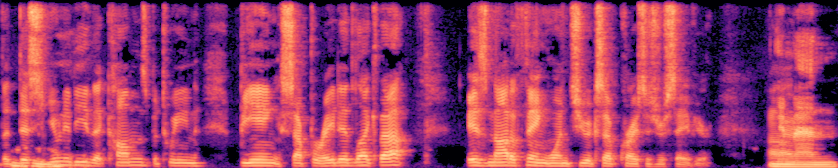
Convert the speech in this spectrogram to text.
the disunity that comes between being separated like that is not a thing once you accept Christ as your savior. Um, Amen.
